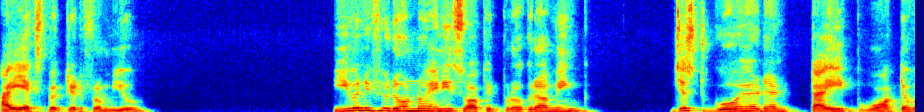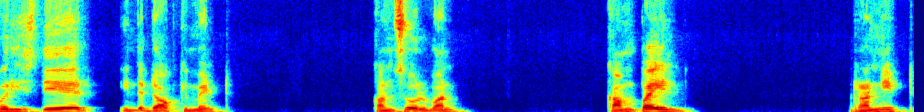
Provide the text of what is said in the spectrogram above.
I expected from you. Even if you don't know any socket programming, just go ahead and type whatever is there in the document, console one, compile, run it,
